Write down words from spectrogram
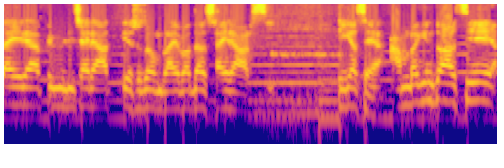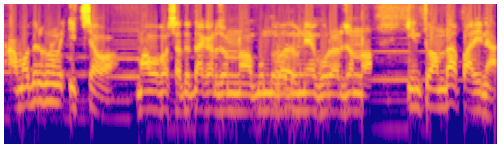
চাইরা ফ্যামিলি চাইরা আত্মীয় স্বজন ভাই বাদার চাইরা আসছি। ঠিক আছে? আমরা কিন্তু আসছি আমাদের কোনো ইচ্ছা মা বাবার সাথে থাকার জন্য বন্ধু বান্ধব নিয়ে ঘোরার জন্য। কিন্তু আমরা পারি না।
